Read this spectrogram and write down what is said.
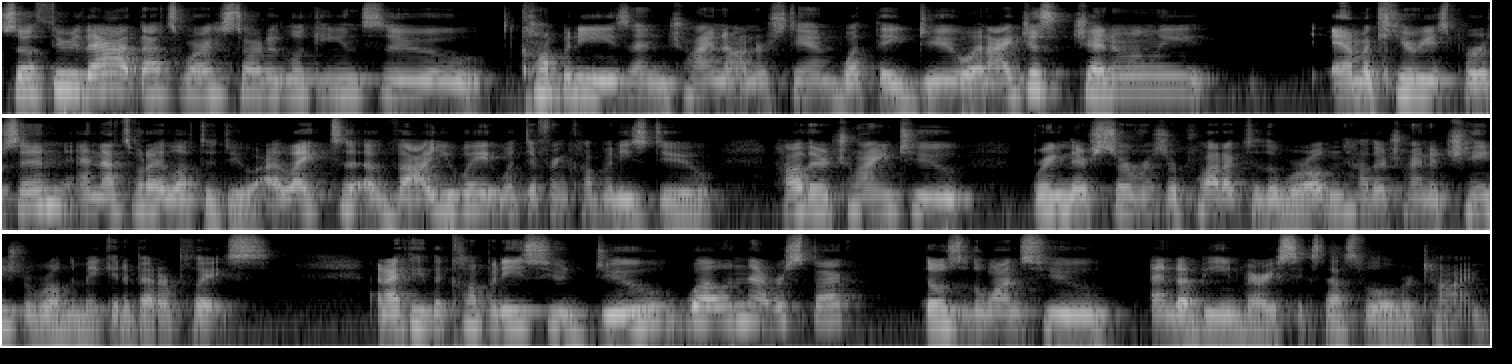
so through that, that's where I started looking into companies and trying to understand what they do. And I just genuinely am a curious person, and that's what I love to do. I like to evaluate what different companies do, how they're trying to bring their service or product to the world, and how they're trying to change the world and make it a better place. And I think the companies who do well in that respect, those are the ones who end up being very successful over time.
